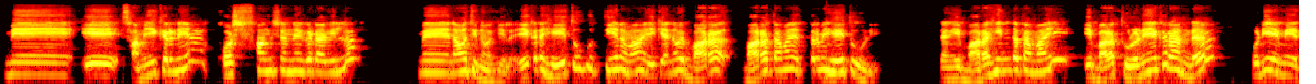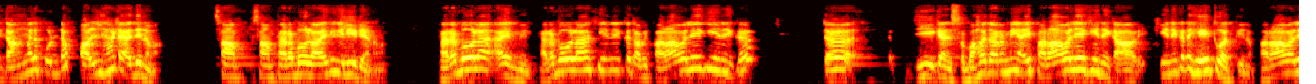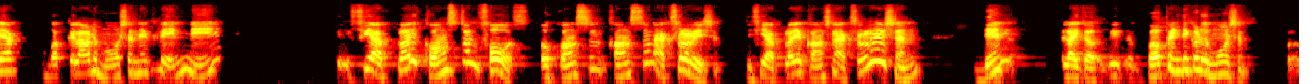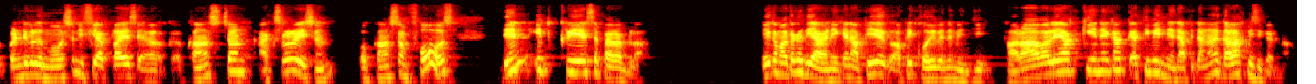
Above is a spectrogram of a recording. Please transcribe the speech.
මේ ඒ සමීකරණය කොස් ෆංක්ෂන් එකට ඇවිල්ලා මේ නවතිනවා කියලා. ඒකට හේතුකුත් තියෙනවා. ඒ ඇනව බර බර තමයි එතරම හේතුවනි දැන්ගේ බරහින්ද තමයි ඒ බර තුලනය කරන්න පොඩිය මේ දංවල පොඩ්ඩක් පල්හට ඇදෙනවා. සම් පැරබෝලායකින් එලිට යනවා පැරබෝලා අයම පැරබෝලා කියන එක අපි පරාවලය කියන එක ජීකන් ස්වභහධර්මය අයි පරාවලය කියන එක ආවේ කියන එකට හේතුවත් තියෙන පරාවලයක් බක් කලාට මෝෂණ එකට එන්නේ if you apply constant force or constant constant acceleration, if you apply a constant acceleration, then like a perpendicular to the motion, perpendicular to the motion, if you apply a, a constant acceleration or constant force, then it creates a parabola. ඒක මතක තියාගන්න. ඒ කියන්නේ අපි අපි කොයි වෙද මේ පරාවලයක් කියන එකක් ඇති වෙන්නේ අපි දන්නවා ගලක් විසි කරනවා.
